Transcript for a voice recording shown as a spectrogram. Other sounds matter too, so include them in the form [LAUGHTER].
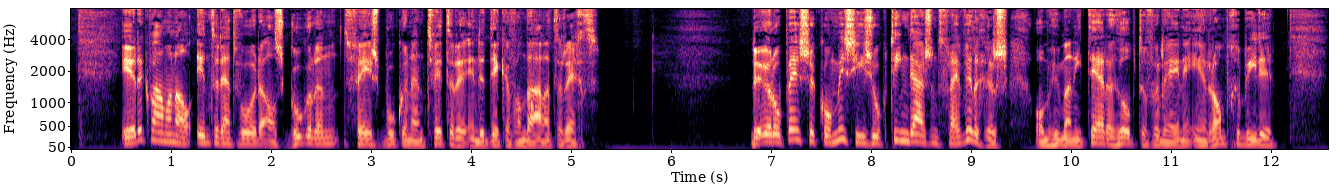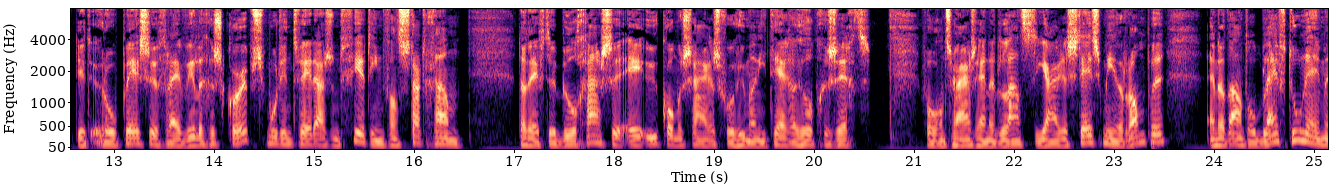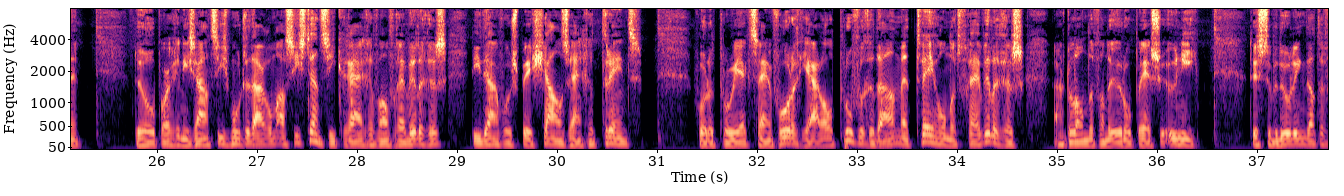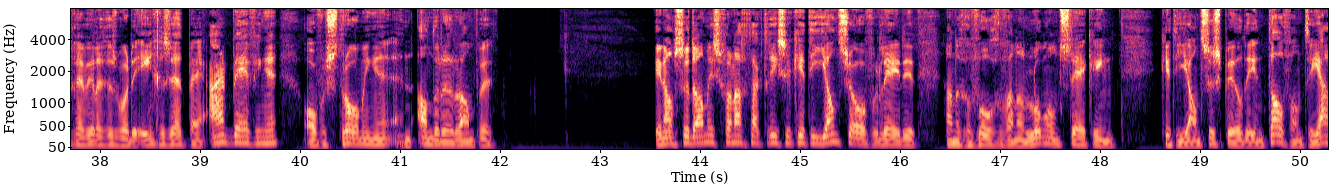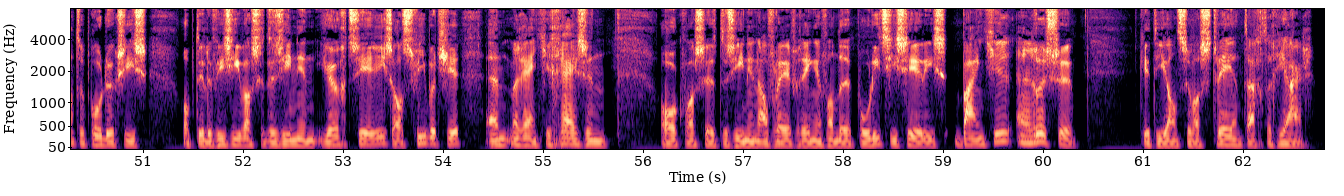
Eerder kwamen al internetwoorden als googlen, facebooken en twitteren in de dikke vandalen terecht. De Europese Commissie zoekt 10.000 vrijwilligers om humanitaire hulp te verlenen in rampgebieden. Dit Europese vrijwilligerskorps moet in 2014 van start gaan. Dat heeft de Bulgaarse EU-commissaris voor humanitaire hulp gezegd. Volgens haar zijn er de laatste jaren steeds meer rampen en dat aantal blijft toenemen. De hulporganisaties moeten daarom assistentie krijgen van vrijwilligers die daarvoor speciaal zijn getraind. Voor het project zijn vorig jaar al proeven gedaan met 200 vrijwilligers uit landen van de Europese Unie. Het is de bedoeling dat de vrijwilligers worden ingezet bij aardbevingen, overstromingen en andere rampen. In Amsterdam is vannacht actrice Kitty Jansen overleden aan de gevolgen van een longontsteking. Kitty Jansen speelde in tal van theaterproducties. Op televisie was ze te zien in jeugdseries als Fiebertje en Marijntje Grijzen. Ook was ze te zien in afleveringen van de politieseries Baantje en Russen. Kitty Jansen was 82 jaar.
